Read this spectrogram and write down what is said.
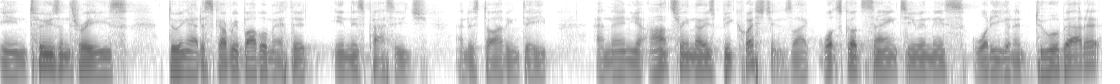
in twos and threes doing our Discovery Bible method in this passage and just diving deep. And then you're answering those big questions like, what's God saying to you in this? What are you going to do about it?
